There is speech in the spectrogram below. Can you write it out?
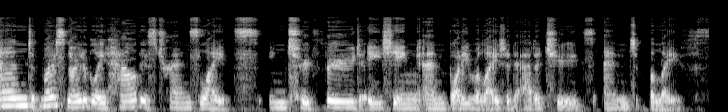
And most notably, how this translates into food, eating and body-related attitudes and beliefs.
